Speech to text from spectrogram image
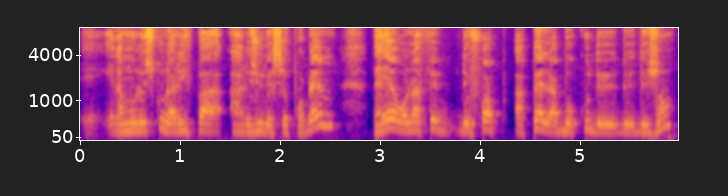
Et la MONUSCO n'arrive pas à résoudre ce problème. D'ailleurs, on a fait deux fois appel à beaucoup de, gens,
